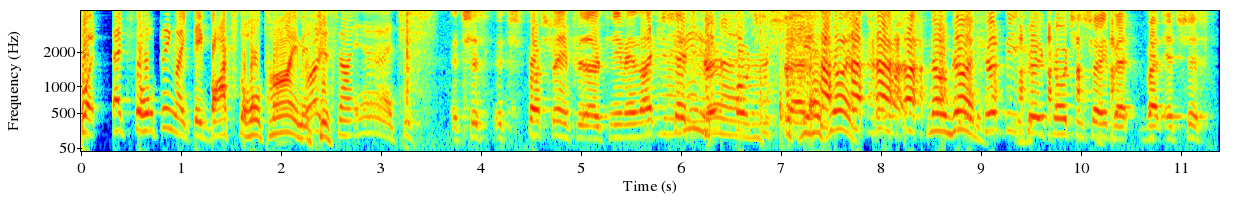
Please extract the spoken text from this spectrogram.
But that's the whole thing. Like they box the whole time. It's Right. just not. Yeah, it's just. It's just it's frustrating for the other team, and like you said, it's good coaching no good. No good. Could be good coaching strategy, but but it's just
